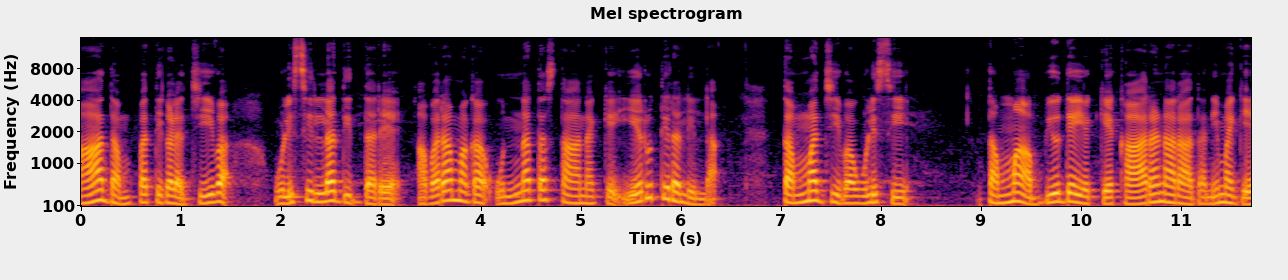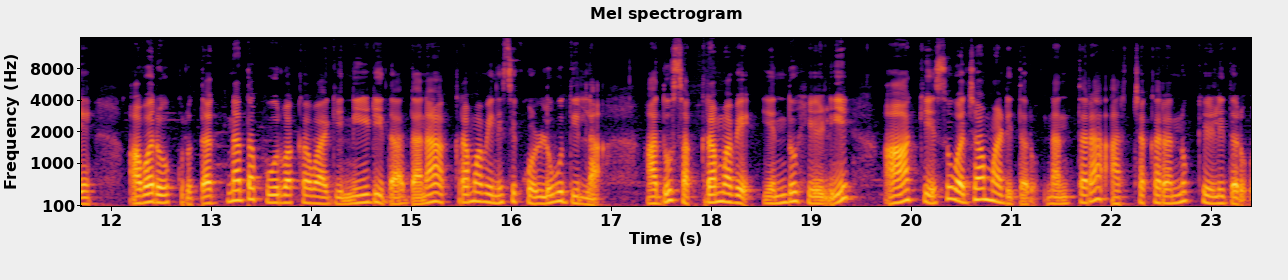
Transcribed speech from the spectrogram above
ಆ ದಂಪತಿಗಳ ಜೀವ ಉಳಿಸಿಲ್ಲದಿದ್ದರೆ ಅವರ ಮಗ ಉನ್ನತ ಸ್ಥಾನಕ್ಕೆ ಏರುತ್ತಿರಲಿಲ್ಲ. ತಮ್ಮ ಜೀವ ಉಳಿಸಿ ತಮ್ಮ ಅಭ್ಯುದಯಕ್ಕೆ ಕಾರಣರಾದ ನಿಮಗೆ ಅವರು ಕೃತಜ್ಞತಾಪೂರ್ವಕವಾಗಿ ನೀಡಿದ ಧನ ಅಕ್ರಮವೆನಿಸಿಕೊಳ್ಳುವುದಿಲ್ಲ. ಅದು ಸಕ್ರಮವೇ ಎಂದು ಹೇಳಿ ಆ ಕೇಸು ವಜಾ ಮಾಡಿದರು. ನಂತರ ಅರ್ಚಕರನ್ನು ಕೇಳಿದರು.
